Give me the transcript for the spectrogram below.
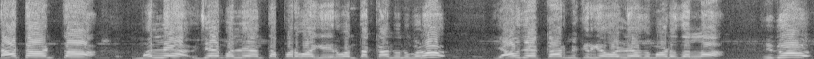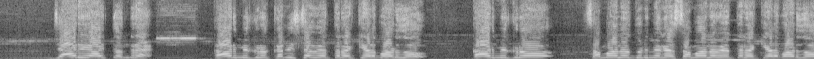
ಟಾಟಾ ಅಂತ ಮಲ್ಯ, ವಿಜಯ ಮಲ್ಯ ಅಂತ ಪರವಾಗಿ ಇರುವಂಥ ಕಾನೂನುಗಳು ಯಾವುದೇ ಕಾರ್ಮಿಕರಿಗೆ ಒಳ್ಳೆಯದು ಮಾಡೋದಲ್ಲ. ಇದು ಜಾರಿ ಆಯ್ತಂದ್ರೆ ಕಾರ್ಮಿಕರು ಕನಿಷ್ಠ ವೇತನ ಕೇಳಬಾರ್ದು. ಕಾರ್ಮಿಕರು ಸಮಾನ ದುಡಿಮೆಗೆ ಸಮಾನ ವೇತನ ಕೇಳಬಾರ್ದು.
